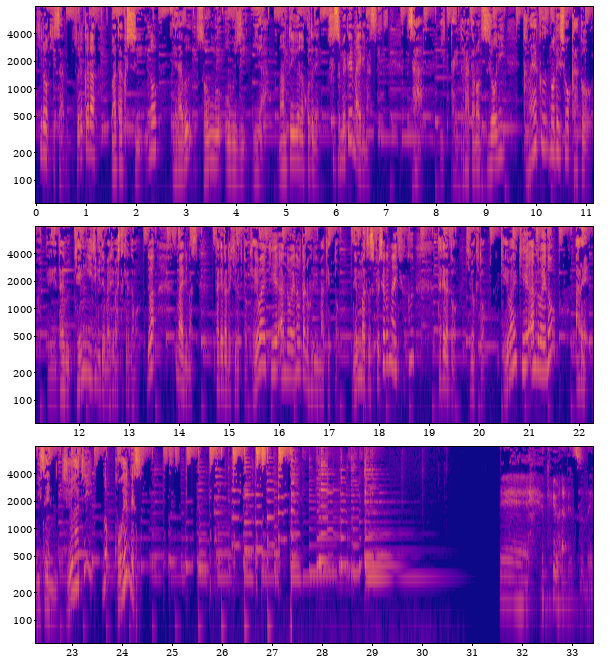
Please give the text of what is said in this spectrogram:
ひろきさん、それから私の選ぶソングオブジイヤーなんていうようなことで進めてまいります。さあ、一体どなたの頭上に輝くのでしょうかと、えーだいぶ剣いじみてまいりましたけれども。では、参ります。武田とひろきと KYK&Y の歌のフリーマーケット。年末スペシャルナイト企画、武田とひろきと KYK&Y のあれ2018の後編です。ではですね、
